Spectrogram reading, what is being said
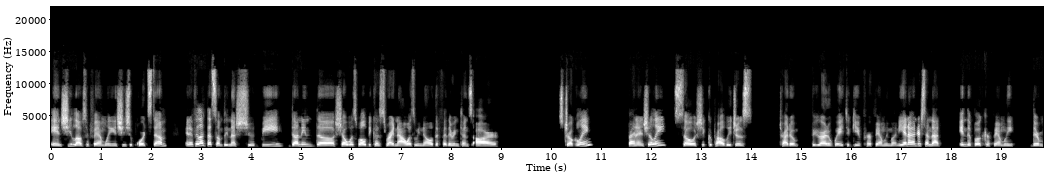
and she loves her family and she supports them. And I feel like that's something that should be done in the show as well because right now, as we know, the Featheringtons are struggling financially. So she could probably just try to figure out a way to give her family money. And I understand that in the book, her family, they're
